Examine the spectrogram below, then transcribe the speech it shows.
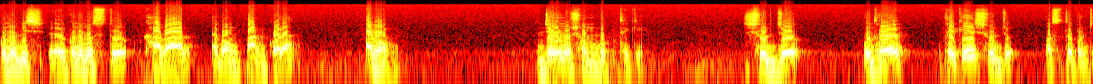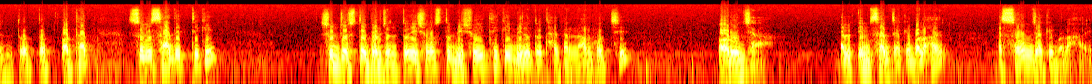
কোনো কোনো বস্তু, খাবার এবং পান করা এবং যৌন সম্মুখ থেকে। সূর্য উদয় থেকে সূর্য অস্ত পর্যন্ত অর্থাৎ শুভ সাদেক থেকে সূর্যাস্ত পর্যন্ত এই সমস্ত বিষয় থেকে বিরত থাকার নাম হচ্ছে অরোজা আল ইমসাক যাকে বলা হয় আর সৌম যাকে বলা হয়।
